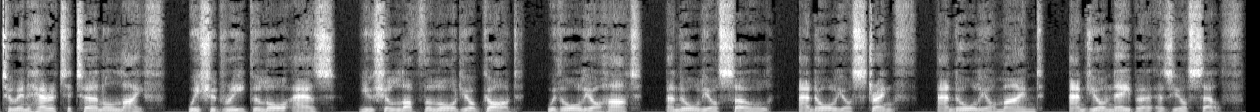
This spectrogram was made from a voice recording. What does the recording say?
To inherit eternal life, we should read the law as, You shall love the Lord your God, with all your heart, and all your soul, and all your strength, and all your mind, and your neighbor as yourself.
